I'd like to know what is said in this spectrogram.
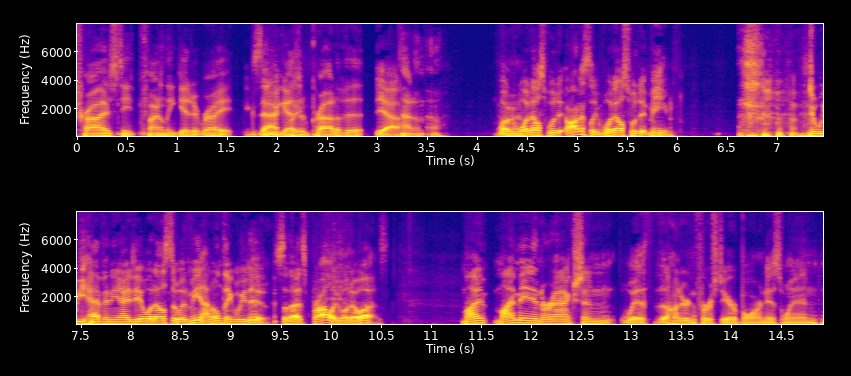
tries to finally get it right. And Exactly. You guys are proud of it. Yeah. I don't know. What, what else would it, honestly? What else would it mean? do we have any idea what else it would mean? I don't think we do. So that's probably what it was. My my main interaction with the 101st Airborne is when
